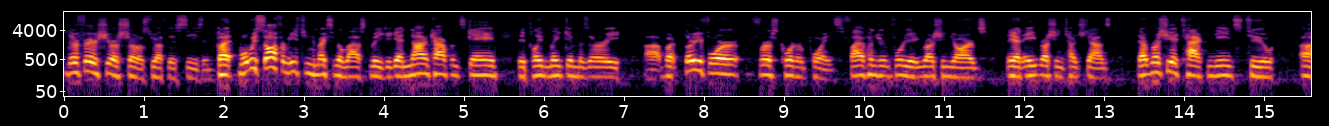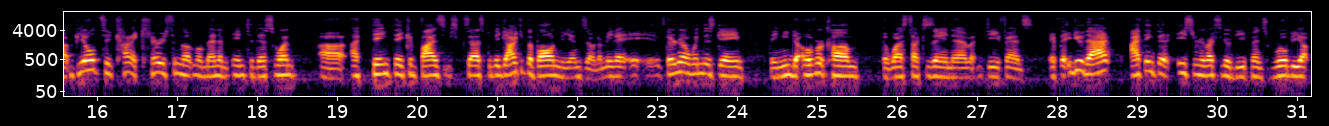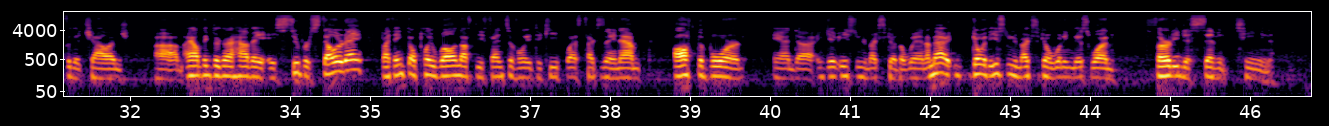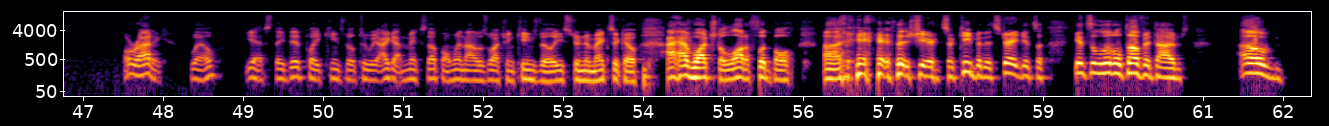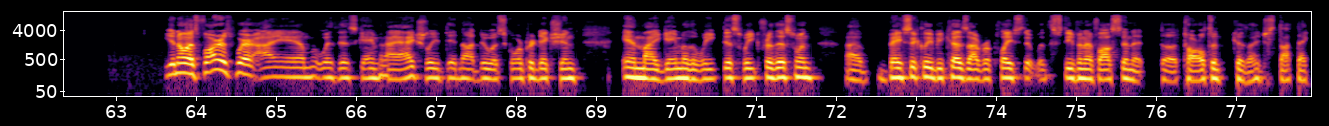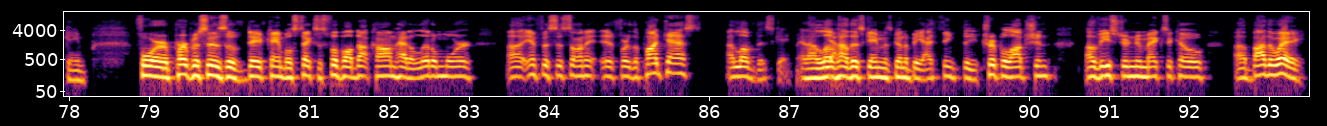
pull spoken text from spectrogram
their fair share of struggles throughout this season. But what we saw from Eastern New Mexico last week, again, non-conference game, they played Lincoln, Missouri, uh, but 34 first quarter points, 548 rushing yards. They had eight rushing touchdowns. That rushing attack needs to uh, be able to kind of carry some of the momentum into this one. Uh, I think they could find some success, but they got to get the ball in the end zone. I mean, if they're going to win this game, they need to overcome the West Texas A&M defense. If they do that, I think that Eastern New Mexico defense will be up for the challenge. Um, I don't think they're going to have a, a super stellar day, but I think they'll play well enough defensively to keep West Texas A&M off the board and uh, and give Eastern New Mexico the win. I'm going to go with Eastern New Mexico winning this one 30 to 17. All righty. Well, Yes, they did play Kingsville too. I got mixed up on when I was watching Kingsville, Eastern New Mexico. I have watched a lot of football uh, this year, so keeping it straight gets a gets a little tough at times. Um, you know, as far as where I am with this game, and I actually did not do a score prediction in my game of the week this week for this one, uh, basically because I replaced it with Stephen F. Austin at uh, Tarleton because I just thought that game for purposes of Dave Campbell's TexasFootball.com had a little more uh, emphasis on it uh, for the podcast. I love this game, and I love yeah. how this game is going to be. I think the triple option of Eastern New Mexico. Uh, by the way,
